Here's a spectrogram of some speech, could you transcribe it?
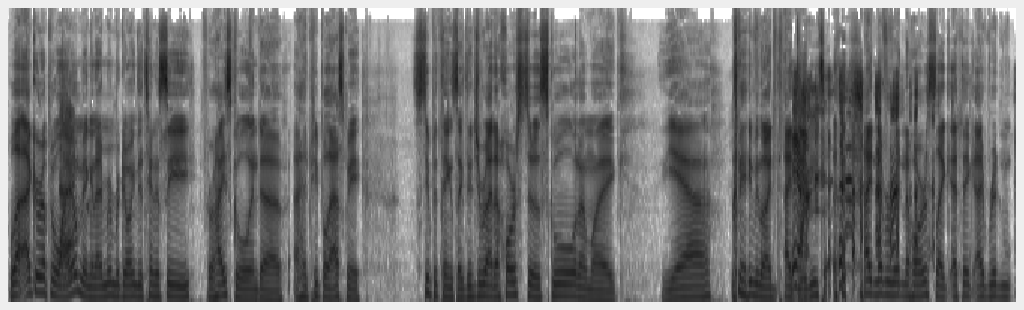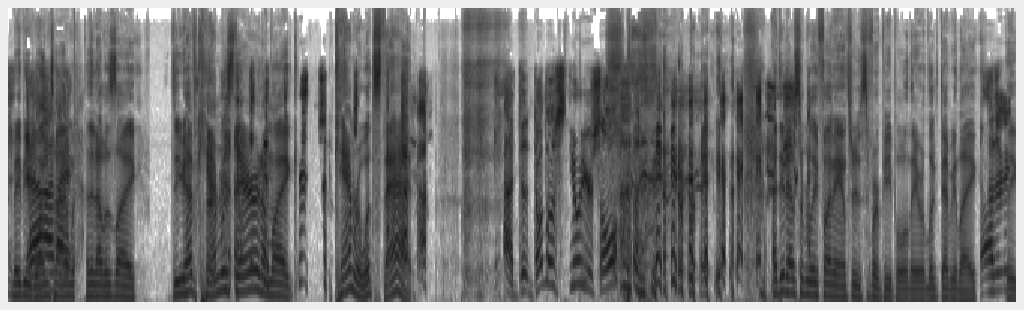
Well, I grew up in Wyoming, and I remember going to Tennessee for high school, and uh, I had people ask me stupid things like, "Did you ride a horse to school?" And I'm like, "Yeah," even though I, I Yeah. didn't. I'd never ridden a horse. Like I think I've ridden maybe Yeah, one and I- time, and then I was like, "Do you have cameras there?" And I'm like, "Camera? What's that?" Yeah, d- don't those steal your soul? right? I did have some really fun answers for people. They were looked at me like you they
